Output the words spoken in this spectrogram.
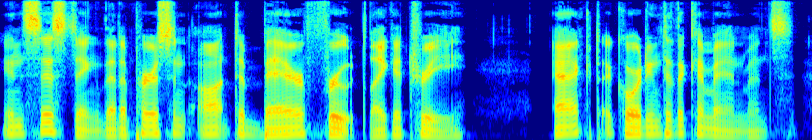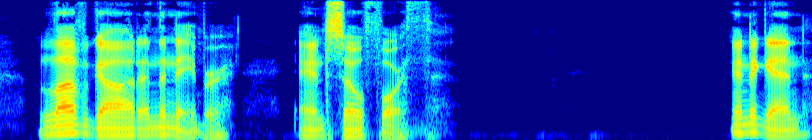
insisting that a person ought to bear fruit like a tree, act according to the commandments, love God and the neighbor, and so forth. And again,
